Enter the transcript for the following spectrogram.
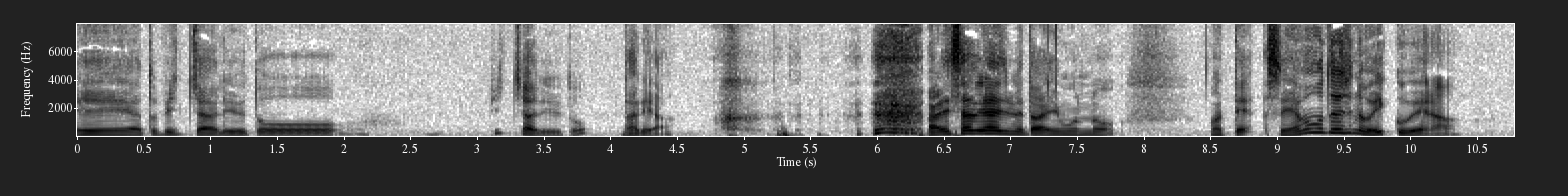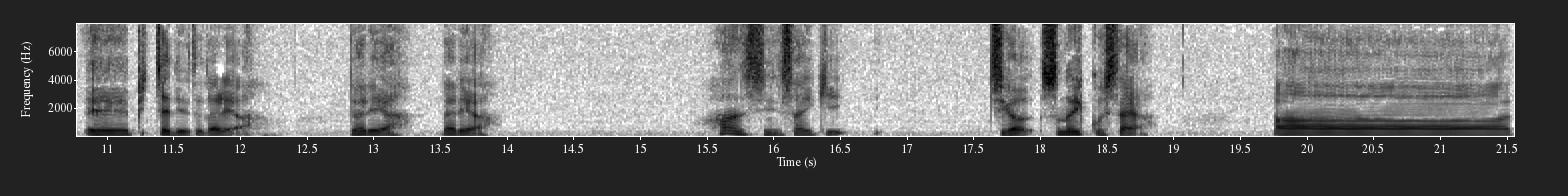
えー、あとピッチャーでいうとピッチャーで言うと？誰や？あれ喋り始めたわ、芋の。待って、そ山本由伸は1個上やな。えー、ピッチャーで言うと誰や？誰や？誰や？阪神佐伯違う、その1個下や。あーっ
